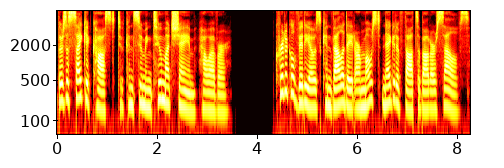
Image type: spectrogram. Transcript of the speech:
There's a psychic cost to consuming too much shame, however. Critical videos can validate our most negative thoughts about ourselves.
